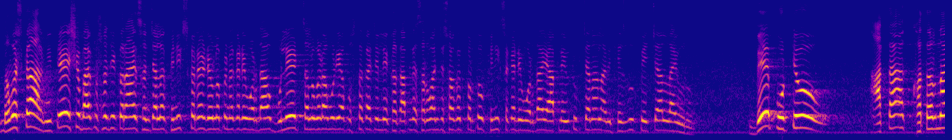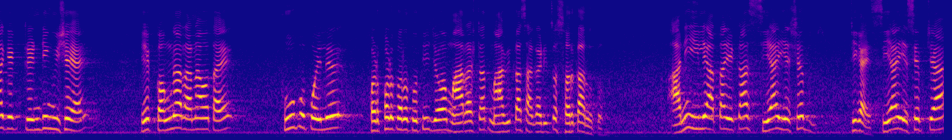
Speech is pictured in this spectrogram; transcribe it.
नमस्कार मितेश बाळकृष्णाजी कराय संचालक Phoenix career development academy Wardha bullet चालू घडामोडी या पुस्तकाचे लेखक. आपल्या सर्वांचे स्वागत करतो फिनिक्स अकॅडमी वर्धा या आपल्या यूट्यूब चॅनल आणि फेसबुक पेजच्या लाईव्हवरून बे पोट्यो आता खतरनाक एक ट्रेंडिंग विषय आहे. हे कंगना राणावत आहे. खूप पहिले फडफड करत होती जेव्हा महाराष्ट्रात महाविकास आघाडीचं सरकार होतं. आणि इले आता एका सी आय एस एफ ठीक आहे सी आय एस एफच्या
